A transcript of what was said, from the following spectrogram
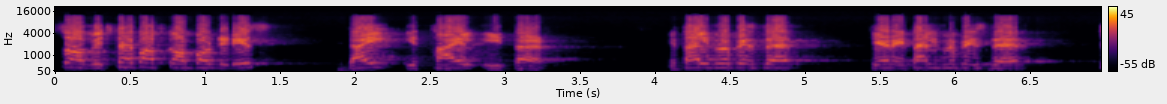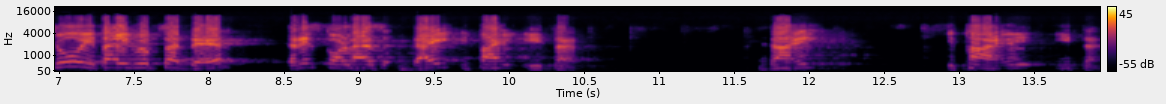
So which type of compound it is? Diethyl ether. Ethyl group is there. Here ethyl group is there. Two ethyl groups are there. That is called as diethyl ether. Diethyl ether.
